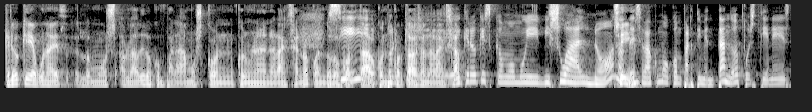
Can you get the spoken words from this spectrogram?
Creo que alguna vez lo hemos hablado y lo comparábamos con, con una naranja, ¿no? Cuando, lo Sí, cortaba- cuando cortabas la naranja. eh, Creo que es como muy visual, ¿no? Sí. Donde se va como compartimentando. Pues tienes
